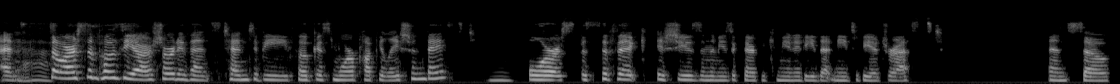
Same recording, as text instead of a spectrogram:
and Yeah. so our symposia our short events tend to be focused more population based Mm. or specific issues in the music therapy community that need to be addressed and so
